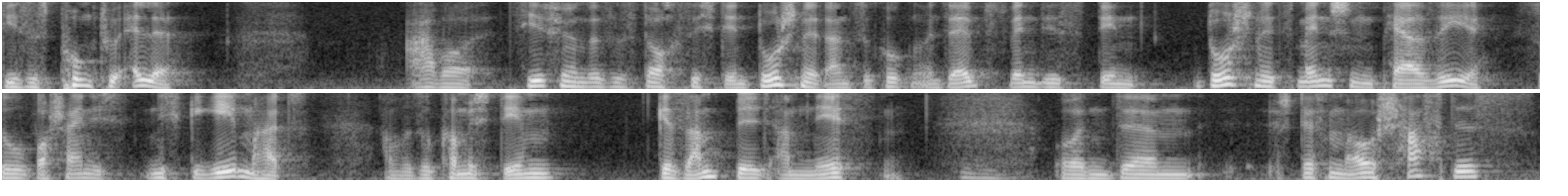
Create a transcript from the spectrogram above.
dieses Punktuelle. Aber zielführend ist es doch, sich den Durchschnitt anzugucken. Und selbst wenn dies den Durchschnittsmenschen per se so wahrscheinlich nicht gegeben hat, aber so komme ich dem Gesamtbild am nächsten. Und ähm, Steffen Mau schafft es,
